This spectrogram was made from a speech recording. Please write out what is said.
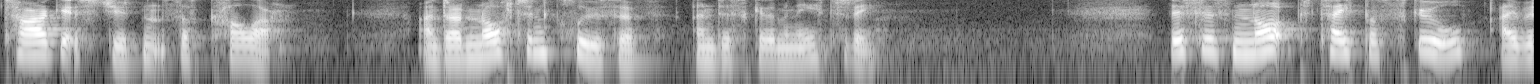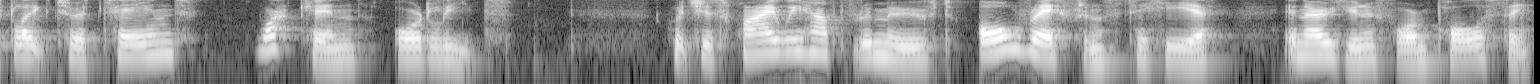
target students of colour and are not inclusive and discriminatory. This is not the type of school I would like to attend, work in, or lead, which is why we have removed all reference to hair in our uniform policy.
